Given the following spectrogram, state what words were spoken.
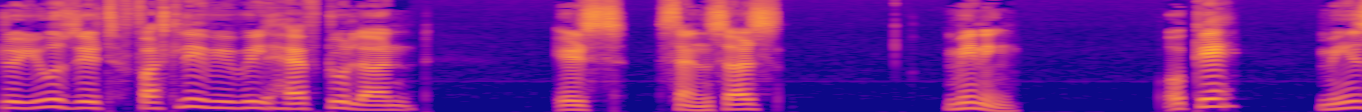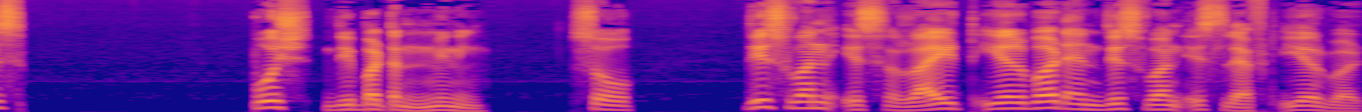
to use it firstly we will have to learn its sensors meaning okay? Means push the button meaning. So this one is right earbud and this one is left earbud.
